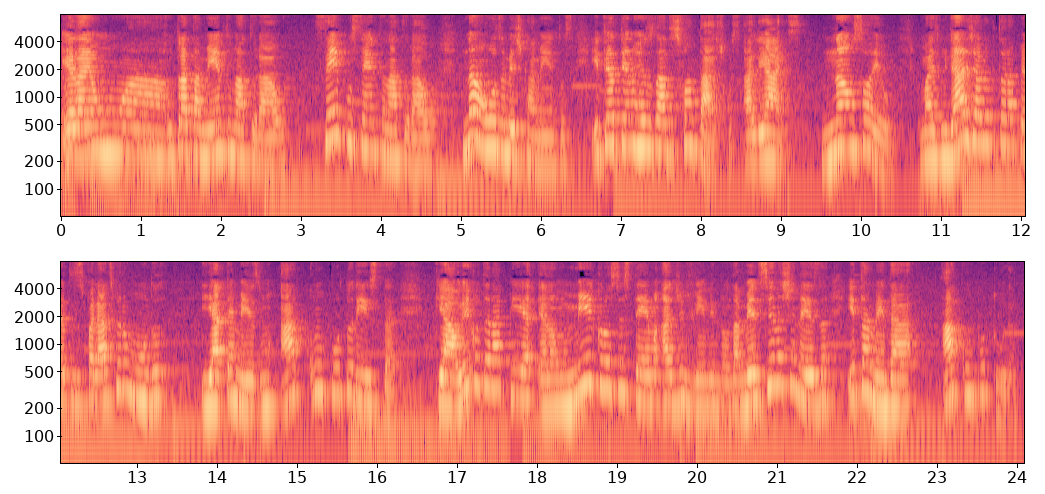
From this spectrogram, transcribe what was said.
Ela é uma, um tratamento natural, 100% natural, não usa medicamentos e tem tendo resultados fantásticos. Aliás, não só eu, mas milhares de auriculoterapeutas espalhados pelo mundo e até mesmo acupunturista que a auriculoterapia ela é um microsistema advindo então da medicina chinesa e também da acupuntura.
